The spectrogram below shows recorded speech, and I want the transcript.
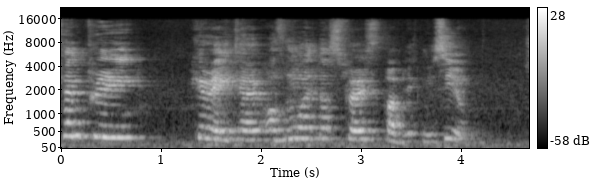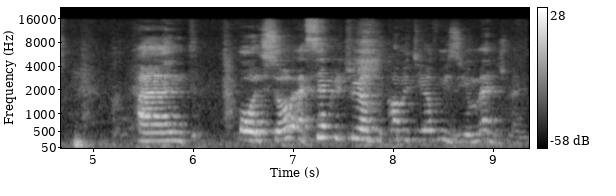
temporary curator of Malta's first public museum, and also as secretary of the Committee of Museum Management.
